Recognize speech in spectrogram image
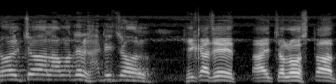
চল চল আমাদের ঘাটি চল। ঠিক আছে তাই চলো ওস্তাদ।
